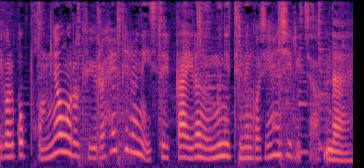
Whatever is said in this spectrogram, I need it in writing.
이걸 꼭 법령으로 규율을 할 필요는 있을까? 이런 의문이 드는 것이 현실이죠. 네.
